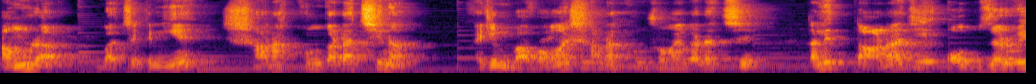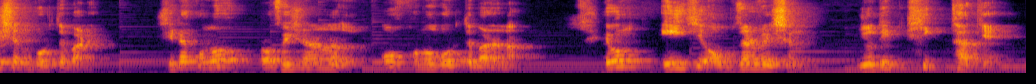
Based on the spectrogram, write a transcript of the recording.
আমরা বাচ্চাকে নিয়ে সারাক্ষণ কাটাচ্ছি না। একজন বাবা মা সারাক্ষণ সময় কাটাচ্ছে তাহলে তারা যে অবজারভেশন করতে পারে সেটা কোনো প্রফেশনাল কখনো করতে পারে না। এবং এই যে অবজারভেশন যদি ঠিক থাকে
